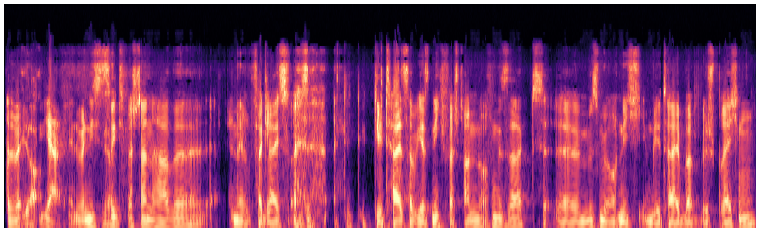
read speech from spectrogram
Also, ja. ja. wenn ich es ja. richtig verstanden habe, eine vergleichsweise, Details habe ich jetzt nicht verstanden, offen gesagt, äh, müssen wir auch nicht im Detail besprechen.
